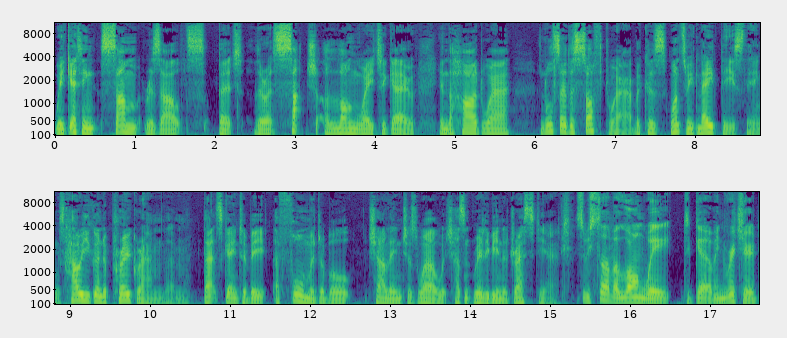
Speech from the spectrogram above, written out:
We're getting some results, but there are such a long way to go in the hardware and also the software, because once we've made these things, how are you going to program them? That's going to be a formidable challenge as well, which hasn't really been addressed yet. So we still have a long way to go. I mean, Richard,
